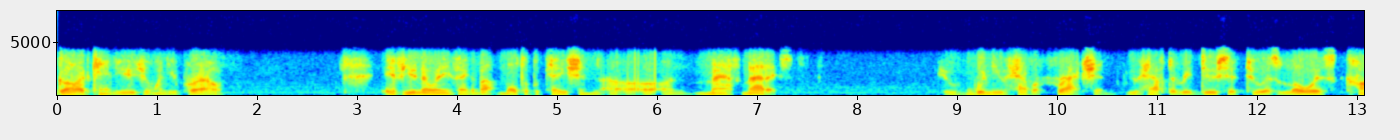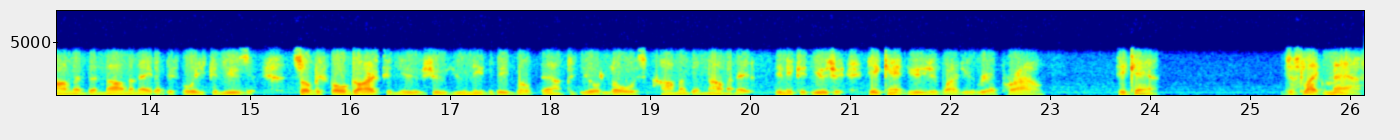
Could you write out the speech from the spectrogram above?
God can't use you when you're proud. If you know anything about multiplication uh, uh, uh mathematics, when you have a fraction, you have to reduce it to its lowest common denominator before you can use it. So before God can use you, you need to be broke down to your lowest common denominator. Then He could use you. He can't use you while you're real proud. He can't. Just like math,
